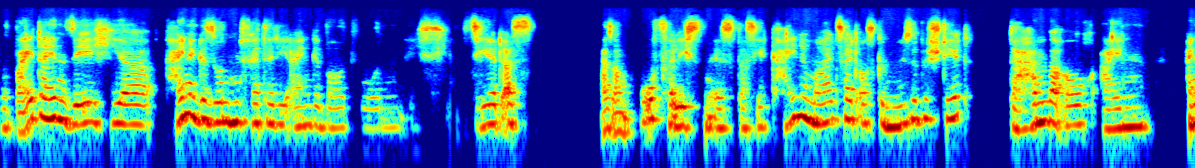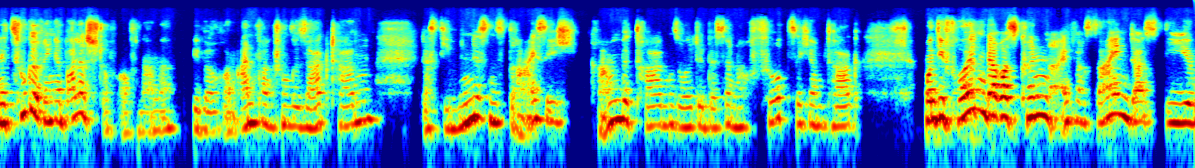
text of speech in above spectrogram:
weiterhin sehe ich hier keine gesunden Fette, die eingebaut wurden. Ich sehe das, also am auffälligsten ist, dass hier keine Mahlzeit aus Gemüse besteht. Da haben wir auch ein eine zu geringe Ballaststoffaufnahme, wie wir auch am Anfang schon gesagt haben, dass die mindestens 30 Gramm betragen sollte, besser noch 40 am Tag. Und die Folgen daraus können einfach sein, dass die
